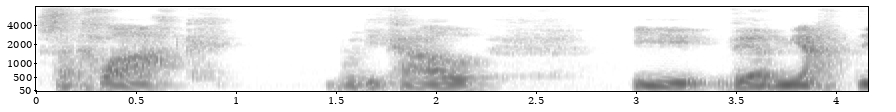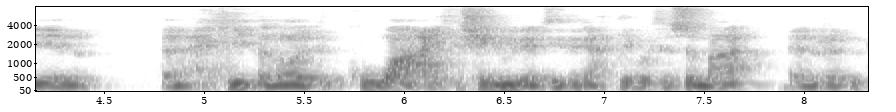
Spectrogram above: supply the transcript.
sa Clark wedi cael i feirniadu yn, yn hyd yn oed gwaith, y Shane Williams i feirniadu wythnos yma yn rygbi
